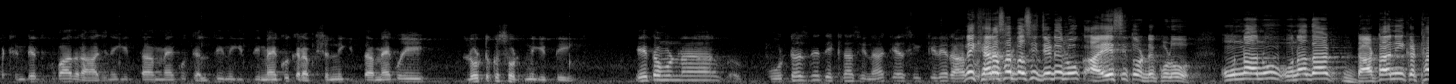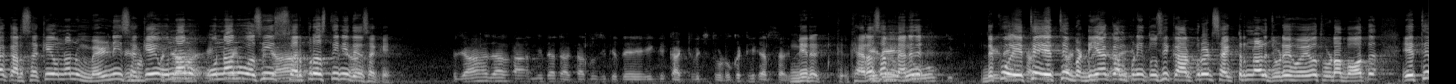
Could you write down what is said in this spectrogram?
ਬਠਿੰਡੇ ਤੋਂ ਬਾਅਦ ਰਾਜ ਨਹੀਂ ਕੀਤਾ ਮੈਂ ਕੋਈ ਗਲਤੀ ਨਹੀਂ ਕੀਤੀ ਮੈਂ ਕੋਈ ਕਰਪਸ਼ਨ ਨਹੀਂ ਕੀਤਾ ਮੈਂ ਕੋਈ ਲੁੱਟ ਖਸੁੱਟ ਨਹੀਂ ਕੀਤੀ। ਇਹ ਤਾਂ ਹੁਣ ਵੋਟਰਸ ਨੇ ਦੇਖਣਾ ਸੀ ਨਾ ਕਿ ਅਸੀਂ ਕਿਹੜੇ ਰਾਹ ਨਹੀਂ ਖੈਰਾ ਸਾਹਿਬ ਅਸੀਂ ਜਿਹੜੇ ਲੋਕ ਆਏ ਸੀ ਤੁਹਾਡੇ ਕੋਲੋਂ ਉਹਨਾਂ ਨੂੰ ਉਹਨਾਂ ਦਾ ਡਾਟਾ ਨਹੀਂ ਇਕੱਠਾ ਕਰ ਸਕੇ ਉਹਨਾਂ ਨੂੰ ਮਿਲ ਨਹੀਂ ਸਕੇ ਉਹਨਾਂ ਨੂੰ ਉਹਨਾਂ ਨੂੰ ਅਸੀਂ ਸਰਪ੍ਰਸਤੀ ਨਹੀਂ ਦੇ ਸਕੇ। 50000 ਆਦਮੀ ਦਾ ਡਾਟਾ ਤੁਸੀਂ ਕਿਤੇ ਇੱਕ ਇਕੱਠ ਵਿੱਚ ਥੋੜੋ ਇਕੱਠੇ ਕਰ ਸਕਦੇ ਮੇਰੇ ਖੈਰਾ ਸਾਹਿਬ ਮੈਨੇ ਦੇਖੋ ਇੱਥੇ ਇੱਥੇ ਵੱਡੀਆਂ ਕੰਪਨੀ ਤੁਸੀਂ ਕਾਰਪੋਰੇਟ ਸੈਕਟਰ ਨਾਲ ਜੁੜੇ ਹੋਏ ਹੋ ਥੋੜਾ ਬਹੁਤ। ਇੱਥੇ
